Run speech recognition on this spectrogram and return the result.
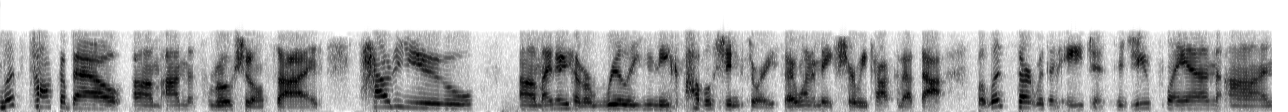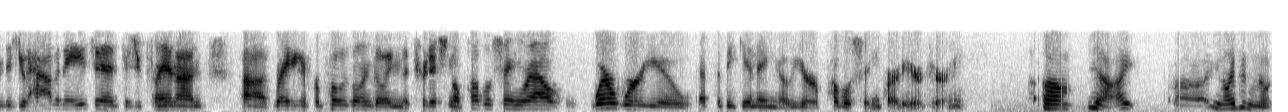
Let's talk about um, on the promotional side. How do you? Um, I know you have a really unique publishing story, so I want to make sure we talk about that. But let's start with an agent. Did you plan on? Did you have an agent? Did you plan on uh, writing a proposal and going the traditional publishing route? Where were you at the beginning of your publishing part of your journey? Um, yeah, I uh, you know, I didn't know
